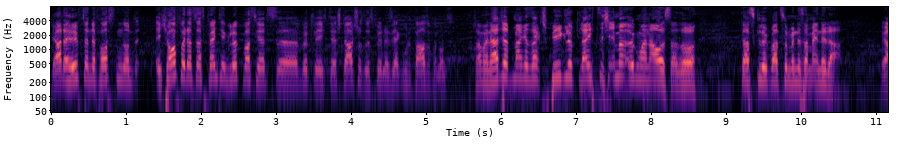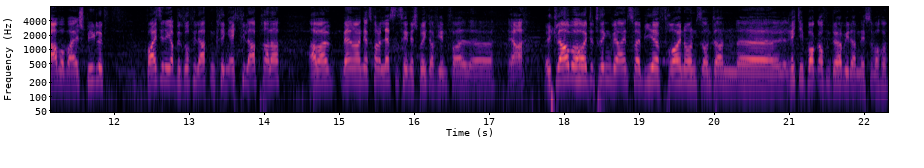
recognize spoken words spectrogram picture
ja, da hilft dann der Pfosten und ich hoffe, dass das Quäntchen Glück, was jetzt äh, wirklich der Startschuss ist für eine sehr gute Phase von uns. Schau mal, hat mal gesagt, Spielglück gleicht sich immer irgendwann aus. Also das Glück war zumindest am Ende da. Ja, wobei Spielglück, weiß ich nicht, ob wir so viele hatten, kriegen echt viele Abpraller. Aber wenn man jetzt von der letzten Szene spricht, auf jeden Fall, äh, ja. Ich glaube, heute trinken wir ein, zwei Bier, freuen uns und dann äh, richtig Bock auf ein Derby dann nächste Woche.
